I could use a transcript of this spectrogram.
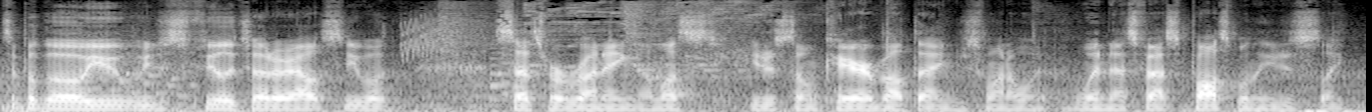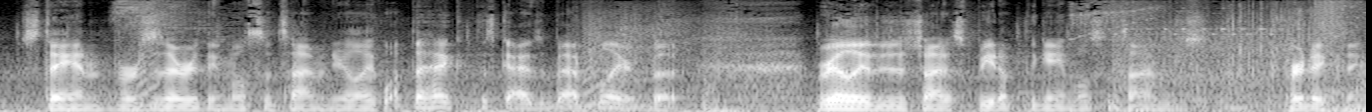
Typical OU, we just feel each other out, see what sets we're running, unless you just don't care about that and you just want to win as fast as possible, then you just like stay in versus everything most of the time, and you're like, what the heck, this guy's a bad player, but really they're just trying to speed up the game most of the time, just predicting.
